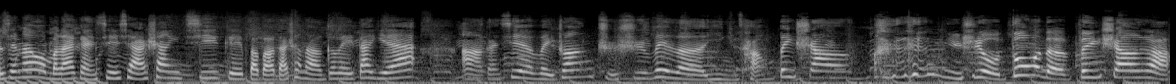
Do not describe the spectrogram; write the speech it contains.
首先呢，我们来感谢一下上一期给宝宝打赏的各位大爷啊，感谢伪装只是为了隐藏悲伤，你是有多么的悲伤啊！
